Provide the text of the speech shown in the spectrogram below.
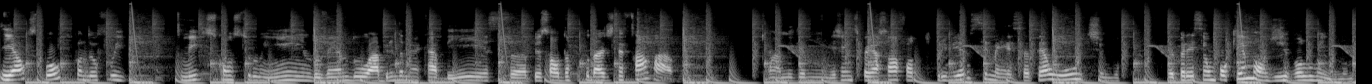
E aos poucos, quando eu fui me desconstruindo, vendo, abrindo a minha cabeça, o pessoal da faculdade até falava. Uma amiga minha, gente, pegar só uma foto do primeiro semestre até o último, vai parecer um Pokémon de evoluindo.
